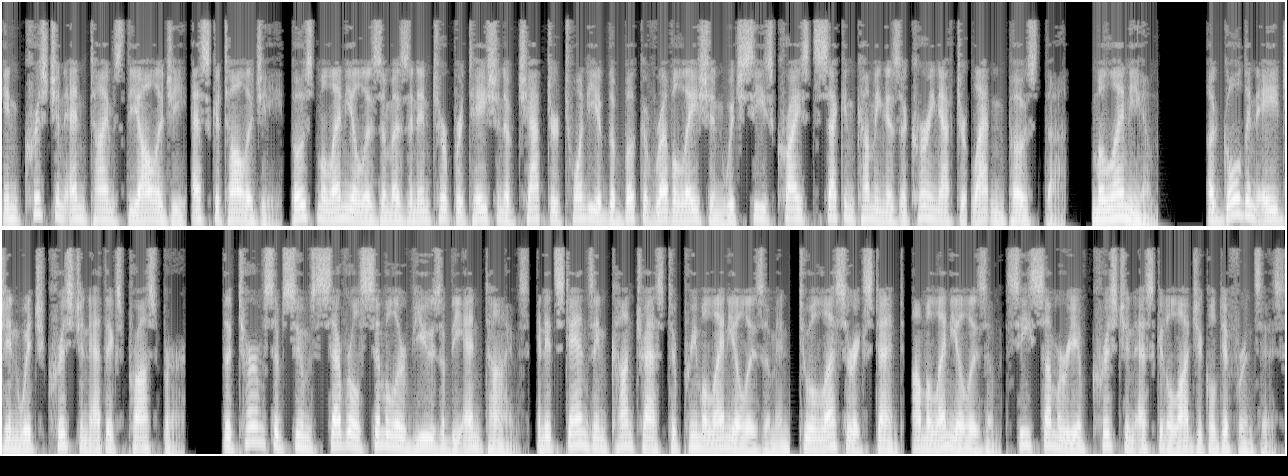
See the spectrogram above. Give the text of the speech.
In Christian end-times theology eschatology, postmillennialism is an interpretation of chapter 20 of the Book of Revelation which sees Christ's second coming as occurring after Latin post the millennium, a golden age in which Christian ethics prosper. The term subsumes several similar views of the end times, and it stands in contrast to premillennialism and, to a lesser extent, amillennialism see Summary of Christian eschatological differences.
